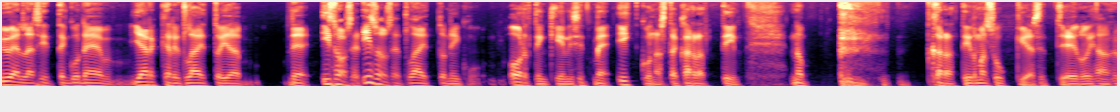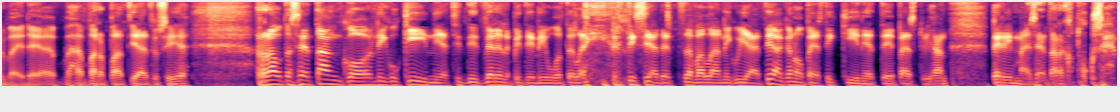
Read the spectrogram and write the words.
yöllä sitten, kun ne järkkärit laittoi ja ne isoset, isoset laittoi niin kuin ortin kiinni, sitten me ikkunasta karattiin. No karattiin ilman sukkia, sitten ei ollut ihan hyvä idea. ja Vähän varpaat jääty siihen rautaseen tankoon niin kuin kiinni, että sitten niitä vedellä piti niuotella irti sieltä, että tavallaan niin kuin jäätiin aika nopeasti kiinni, ettei päästy ihan perimmäiseen tarkoitukseen.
